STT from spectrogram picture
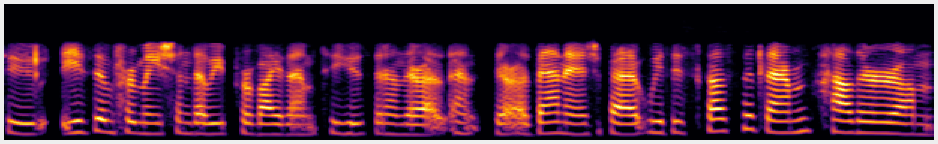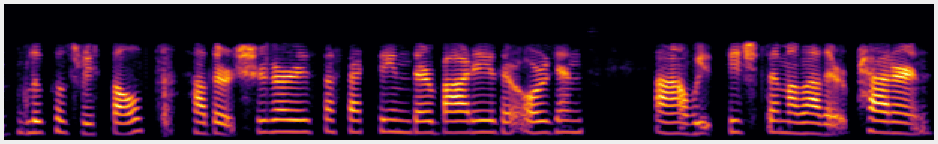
to use the information that we provide them to use it in their in their advantage. But we discuss with them how their um, glucose results, how their sugar is affecting their body, their organs. Uh, we teach them about their patterns,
